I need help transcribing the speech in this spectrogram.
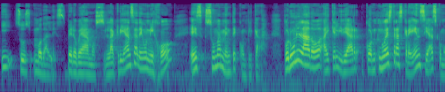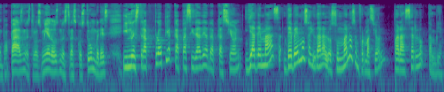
y sus modales. Pero veamos, la crianza de un hijo es sumamente complicada. Por un lado, hay que lidiar con nuestras creencias como papás, nuestros miedos, nuestras costumbres y nuestra propia capacidad de adaptación. Y además, debemos ayudar a los humanos en formación para hacerlo también.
